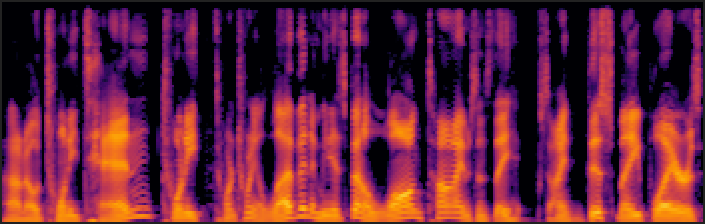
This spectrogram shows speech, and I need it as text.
I don't know, 2010, 20, 2011. I mean, it's been a long time since they signed this many players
